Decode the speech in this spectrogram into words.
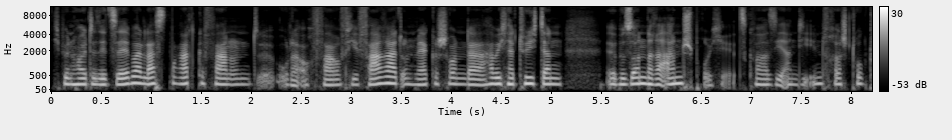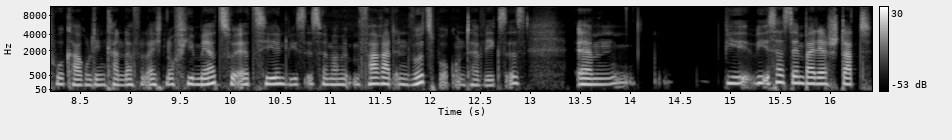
ich bin heute jetzt selber Lastenrad gefahren und äh, oder auch fahre viel Fahrrad und merke schon, da habe ich natürlich dann äh, besondere Ansprüche jetzt quasi an die Infrastruktur. Caroline kann da vielleicht noch viel mehr zu erzählen, wie es ist, wenn man mit dem Fahrrad in Würzburg unterwegs ist. Ähm, wie, wie ist das denn bei der Stadt?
